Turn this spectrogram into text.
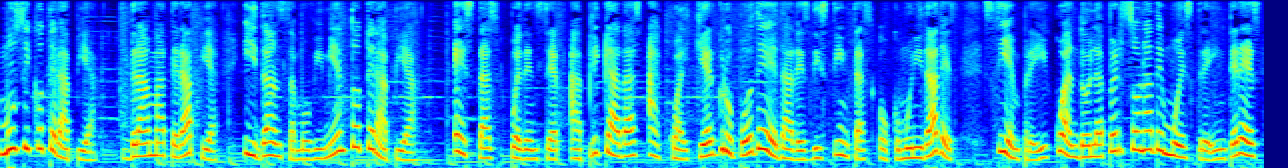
musicoterapia, drama terapia y danza movimiento terapia. Estas pueden ser aplicadas a cualquier grupo de edades distintas o comunidades, siempre y cuando la persona demuestre interés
